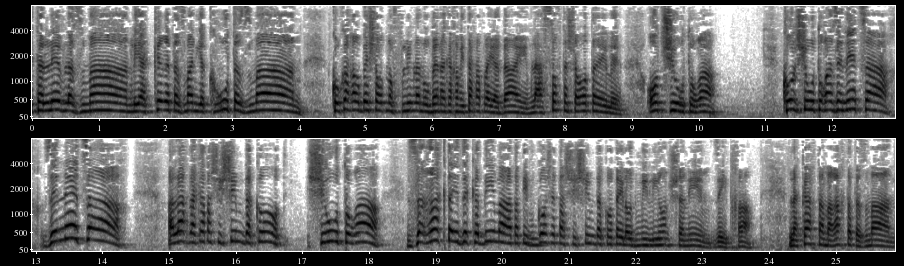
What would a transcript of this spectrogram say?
את הלב לזמן, לייקר את הזמן, יקרו את הזמן. כל כך הרבה שעות נופלים לנו בין ככה מתחת לידיים, לאסוף את השעות האלה. עוד שיעור תורה. כל שיעור תורה זה נצח, זה נצח! הלך, לקחת 60 דקות, שיעור תורה, זרקת את זה קדימה, אתה תפגוש את ה-60 דקות האלה עוד מיליון שנים, זה איתך. לקחת, מרחת את הזמן,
